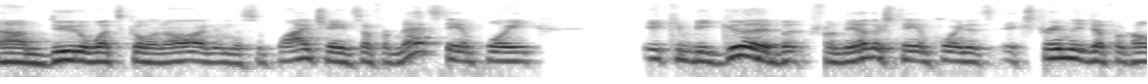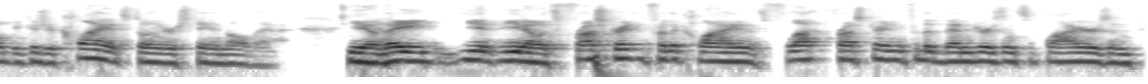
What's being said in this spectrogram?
um, due to what's going on in the supply chain so from that standpoint it can be good but from the other standpoint it's extremely difficult because your clients don't understand all that you know yeah. they you, you know it's frustrating for the client it's frustrating for the vendors and suppliers and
